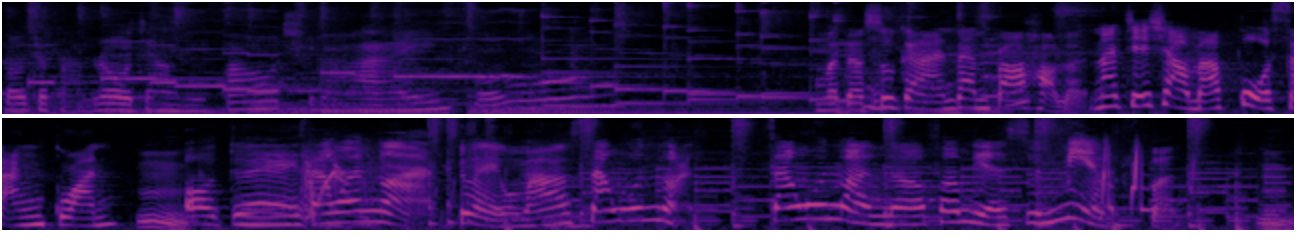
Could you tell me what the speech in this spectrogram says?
然后就把肉这样子包起来。哦，我们的苏格兰蛋包好了，那接下来我们要过三关。嗯，哦，对，三温暖。对，我们要三温暖。三温暖呢，分别是面粉，嗯，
